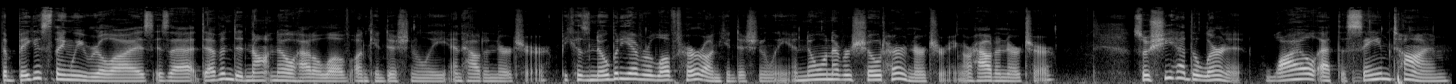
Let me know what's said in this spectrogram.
The biggest thing we realized is that Devin did not know how to love unconditionally and how to nurture because nobody ever loved her unconditionally and no one ever showed her nurturing or how to nurture. So she had to learn it while at the same time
